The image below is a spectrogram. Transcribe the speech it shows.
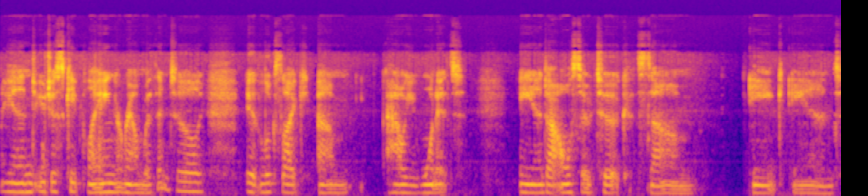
and you just keep playing around with it until it looks like um, how you want it and I also took some ink and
